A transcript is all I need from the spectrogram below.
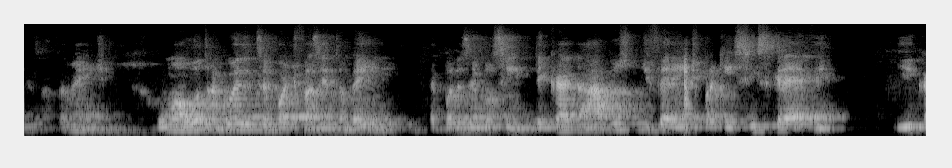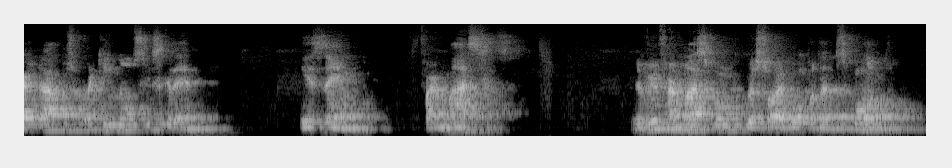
Exatamente. Uma outra coisa que você pode fazer também é, por exemplo, assim, ter cardápios diferentes para quem se inscreve e cardápios para quem não se inscreve. Exemplo, farmácias. Já viu farmácia como que o pessoal é bom para dar desconto?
